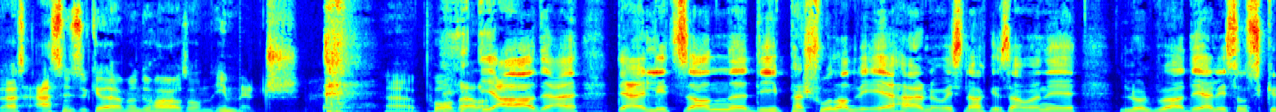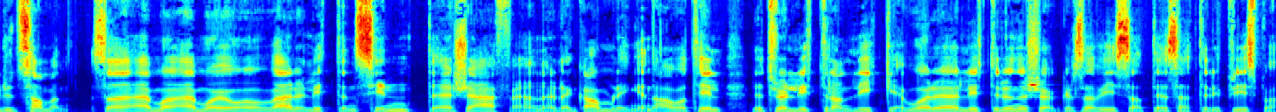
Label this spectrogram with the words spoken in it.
Jeg, jeg syns ikke det, men du har jo sånn image på det. Da. Ja, det er, det er, litt sånn eh, De personene vi er her når vi snakker sammen i Lolbua, de er litt sånn skrudd sammen. Så jeg må, jeg må, jo være litt den sinte sjefen eller gamlingen av og til. Det tror jeg lytterne liker. Våre lytterundersøkelser viser at det setter de pris på.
